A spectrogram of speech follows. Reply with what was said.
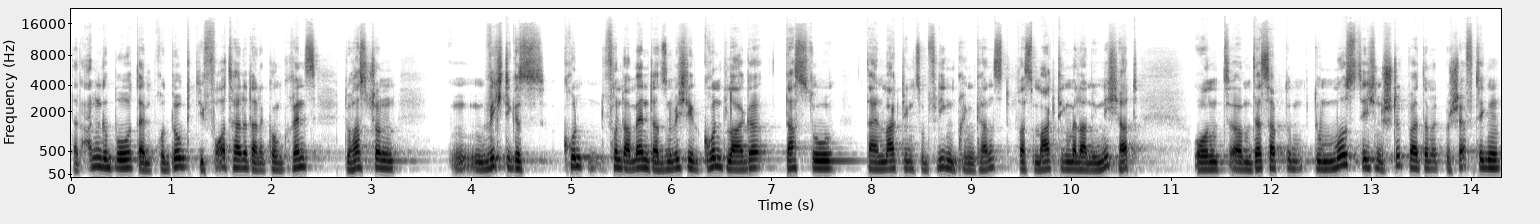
dein Angebot, dein Produkt, die Vorteile, deine Konkurrenz. Du hast schon ein wichtiges Grundfundament, also eine wichtige Grundlage, dass du dein Marketing zum Fliegen bringen kannst, was Marketing Melanie nicht hat. Und ähm, deshalb, du, du musst dich ein Stück weit damit beschäftigen,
